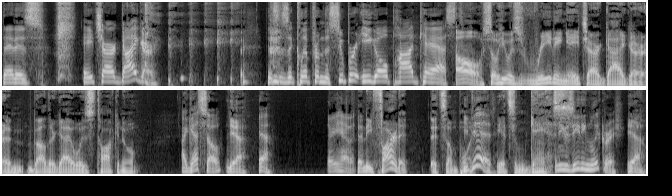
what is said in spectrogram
that is H.R. Giger. this is a clip from the Super Ego podcast. Oh, so he was reading H.R. Giger, and the other guy was talking to him. I guess so. Yeah, Yeah, there you have it. and he farted at some point. He did. He had some gas, And he was eating licorice. Yeah,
